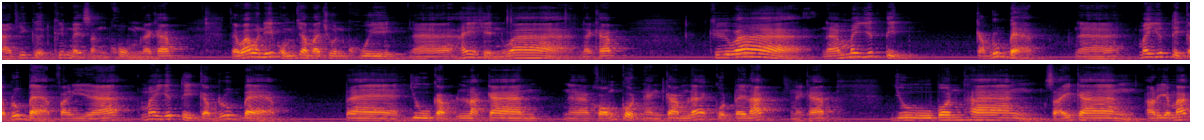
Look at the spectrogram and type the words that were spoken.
นะที่เกิดขึ้นในสังคมนะครับ แต่ว่าวันนี้ผมจะมาชวนคุยนะให้เห็นว่านะครับ คือว่านะไม่ยึดติดกับรูปแบบ นะไม่ยึดติดกับรูปแบบฟังดีนะไม่ยึดติดกับรูปแบบ แต่อยู่กับหลักการนะของกฎแห่งกรรมและกฎไตรลักษณ์นะครับ อยู่บนทางสายกลางอริยมรรค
